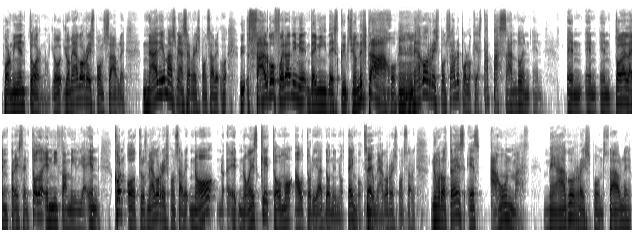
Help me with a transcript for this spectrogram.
por mi entorno. Yo, yo me hago responsable. Nadie más me hace responsable. Salgo fuera de mi, descripción del trabajo y me hago responsable por lo que está pasando en en, en, en, toda la empresa, en toda, en mi familia, en, con otros, me hago responsable. No, no, eh, es que tomo autoridad donde no tengo, pero me hago responsable. Número tres es aún más, me hago responsable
